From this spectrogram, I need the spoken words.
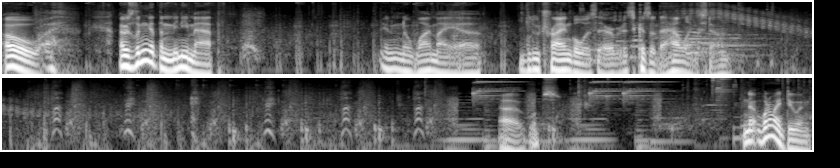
Oh, I, was looking at the mini map. I don't know why my uh, blue triangle was there, but it's because of the Howling Stone. Uh, whoops. No, what am I doing?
